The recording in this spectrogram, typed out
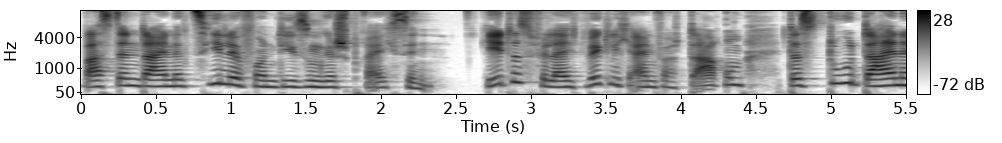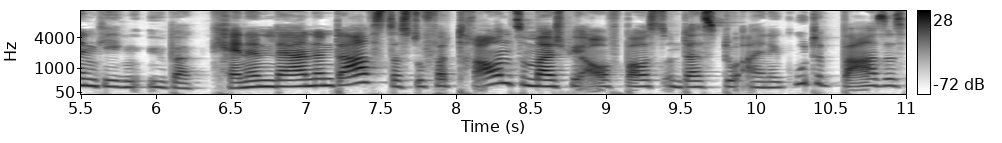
was denn deine Ziele von diesem Gespräch sind. Geht es vielleicht wirklich einfach darum, dass du deinen Gegenüber kennenlernen darfst, dass du Vertrauen zum Beispiel aufbaust und dass du eine gute Basis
